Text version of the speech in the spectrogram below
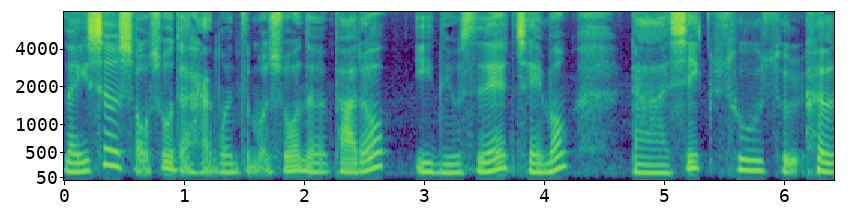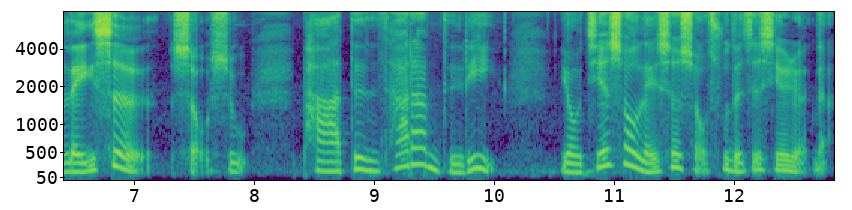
雷射手术的韩文怎么说呢？바로이뉴스의제목라식수술雷射手术받은사람들이有接受雷射手术的这些人呢、啊，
